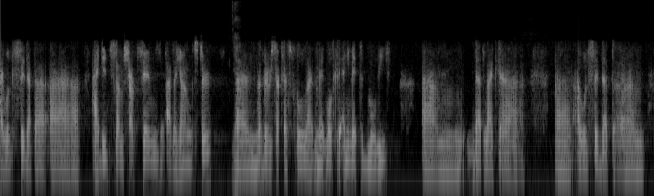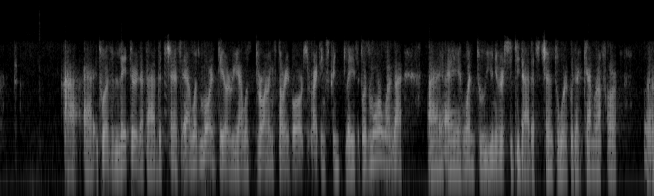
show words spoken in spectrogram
I will say that uh, uh, I did some short films as a youngster, Yeah. and not very successful. I made mostly animated movies. Um, that like uh, uh, I will say that um, uh, uh, it was later that I had the chance. I was more in theory. I was drawing storyboards, writing screenplays. It was more when I, I, I went to university that I had a chance to work with a camera for uh,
